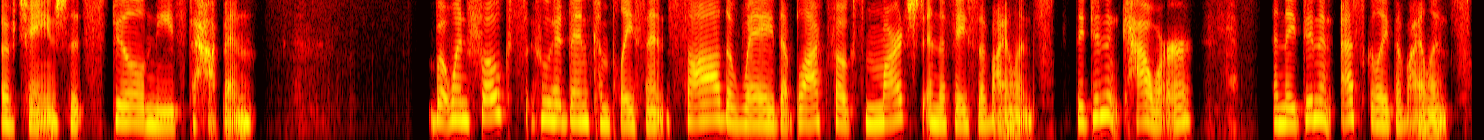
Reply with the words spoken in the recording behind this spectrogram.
of change that still needs to happen. But when folks who had been complacent saw the way that Black folks marched in the face of violence, they didn't cower and they didn't escalate the violence.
